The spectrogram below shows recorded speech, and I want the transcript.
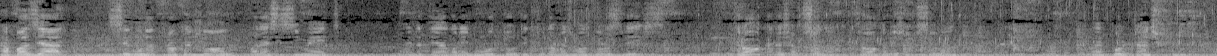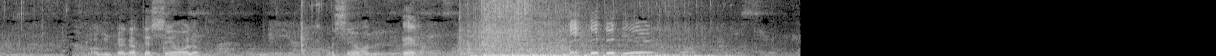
Rapaziada, segunda troca de óleo. Parece cimento. Ainda tem água dentro do motor. Tem que trocar mais umas duas vezes. Troca, deixa funcionando. Troca, deixa funcionando. É importante, filho. O bagulho pega até sem óleo, ó. Até sem óleo. Pega.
